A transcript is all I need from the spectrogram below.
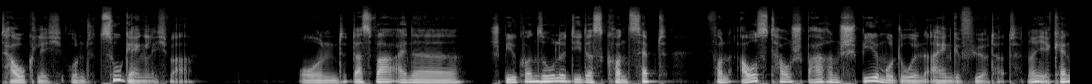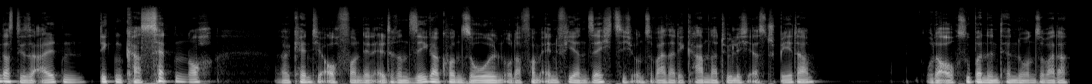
tauglich und zugänglich war. Und das war eine Spielkonsole, die das Konzept von austauschbaren Spielmodulen eingeführt hat. Ne, ihr kennt das, diese alten dicken Kassetten noch, äh, kennt ihr auch von den älteren Sega-Konsolen oder vom N64 und so weiter. Die kamen natürlich erst später. Oder auch Super Nintendo und so weiter.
